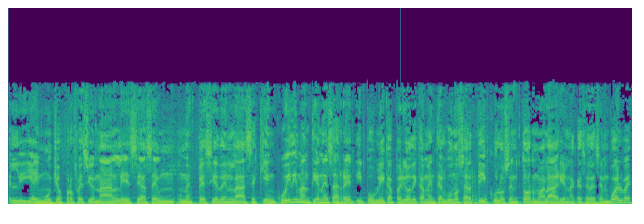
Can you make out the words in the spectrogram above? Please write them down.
y hay muchos profesionales, se hace un, una especie de enlace. Quien cuida y mantiene esa red y publica periódicamente algunos artículos en torno al área en la que se desenvuelve,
